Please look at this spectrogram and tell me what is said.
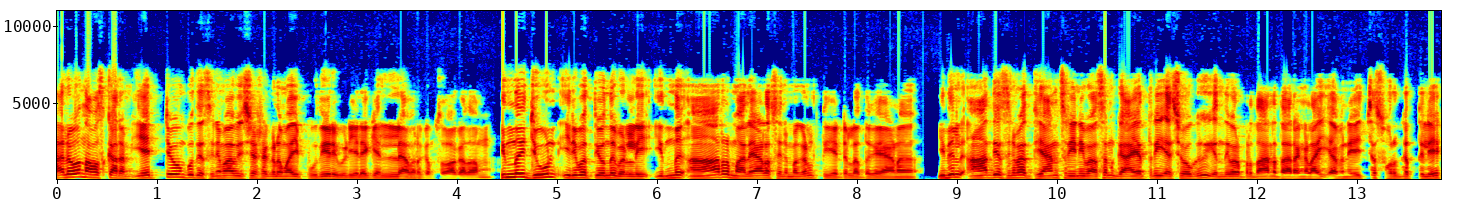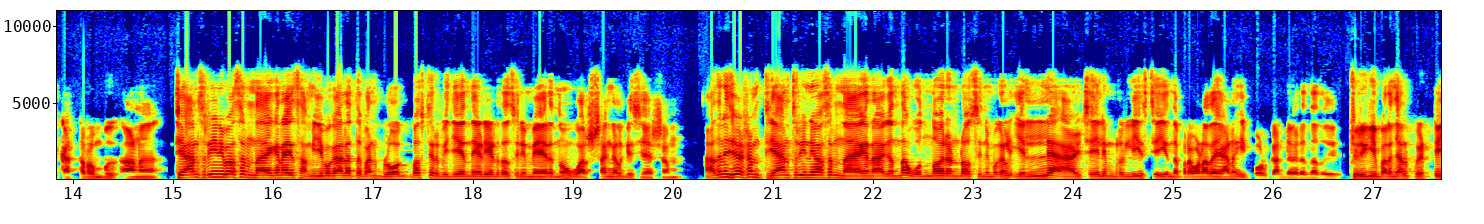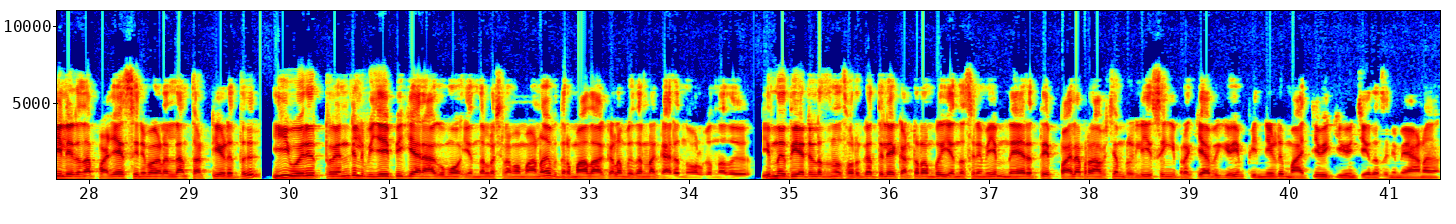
Hello നമസ്കാരം. ഏറ്റവും പുതിയ സിനിമാ വിശേഷങ്ങളുമായി പുതിയൊരു വീഡിയോയിലേക്ക് എല്ലാവർക്കും സ്വാഗതം. ഇന്ന് ജൂൺ ഇരുപത്തിയൊന്ന് വെള്ളി ഇന്ന് ആറ് മലയാള സിനിമകൾ തിയേറ്ററിലെത്തുകയാണ്. ഇതിൽ ആദ്യ സിനിമ ധ്യാൻ ശ്രീനിവാസൻ ഗായത്രി അശോക് എന്നിവർ പ്രധാന താരങ്ങളായി അഭിനയിച്ച സ്വർഗത്തിലെ കട്ടറുമ്പ് ആണ്. ധ്യാൻ ശ്രീനിവാസൻ നായകനായി സമീപകാലത്ത് വൻ ബ്ലോക്ക് ബസ്റ്റർ വിജയം നേടിയെടുത്ത സിനിമയായിരുന്നു വർഷങ്ങൾക്ക് ശേഷം. അതിനുശേഷം ധ്യാൻ ശ്രീനിവാസൻ നായകനാകുന്ന ഒന്നോ രണ്ടോ സിനിമകൾ എല്ലാ ആഴ്ചയിലും റിലീസ് ചെയ്യുന്ന പ്രവണതയാണ് ഇപ്പോൾ കണ്ടുവരുന്നത്. ചുരുക്കി പറഞ്ഞാൽ പെട്ടിയിലിരുന്ന പഴയ സിനിമകളെല്ലാം തട്ടിയെടുത്ത് ഈ ഒരു ട്രെൻഡിൽ വിജയിപ്പിക്കാനാകുമോ എന്നുള്ള ശ്രമമാണ് നിർമ്മാതാക്കളും വിതരണക്കാരും നോക്കുന്നത്. ഇന്ന് തിയേറ്ററിലെത്തുന്ന സ്വർഗത്തിലെ കട്ടറമ്പ് എന്ന സിനിമയും നേരത്തെ പല പ്രാവശ്യം റിലീസിംഗ് പ്രഖ്യാപിക്കുകയും പിന്നീട് മാറ്റിവെക്കുകയും ചെയ്ത സിനിമയാണ്.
